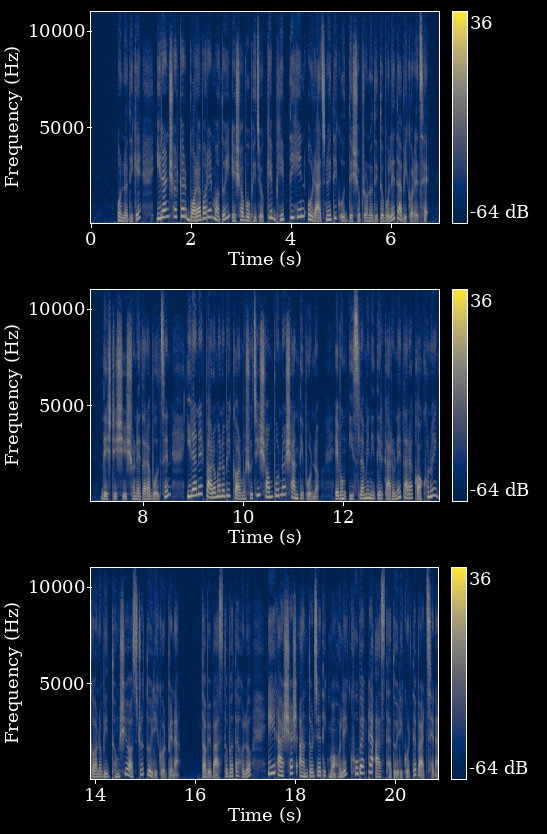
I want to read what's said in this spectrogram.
অন্যদিকে, ইরান সরকার বরাবরের মতোই এসব অভিযোগকে ভিত্তিহীন ও রাজনৈতিক উদ্দেশ্য প্রণোদিত বলে দাবি করেছে। দেশটির শীর্ষ নেতারা বলছেন, ইরানের পারমাণবিক কর্মসূচি সম্পূর্ণ শান্তিপূর্ণ এবং ইসলামী নীতির কারণে তারা কখনোই গণবিধ্বংসী অস্ত্র তৈরি করবে না। তবে বাস্তবতা হল, এর আশ্বাস আন্তর্জাতিক মহলে খুব একটা আস্থা তৈরি করতে পারছে না।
